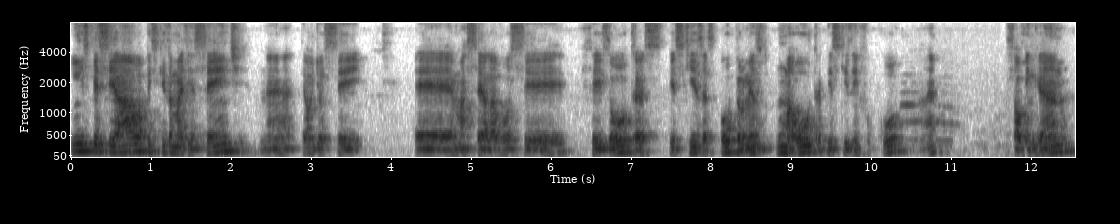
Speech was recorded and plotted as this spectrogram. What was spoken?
em especial a pesquisa mais recente, né? até onde eu sei, é, Marcela, você fez outras pesquisas, ou pelo menos uma outra pesquisa em Foucault, né? salvo engano,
